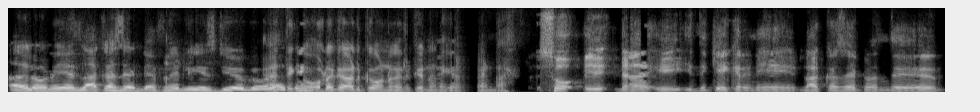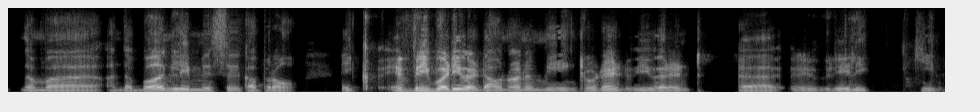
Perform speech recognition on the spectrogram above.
அதுல ஒண்ணு yes Lacazette definitely is due goal I think ஓடகார்டுக்கு ஒன்னு இருக்குன்னு நினைக்கிறேன்டா சோ நான் இது கேக்குறேனே. லக்காசெட் வந்து நம்ம அந்த பர்ன்லி மிஸ்ஸுக்கு அப்புறம் like everybody were down on me included we weren't really keen.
